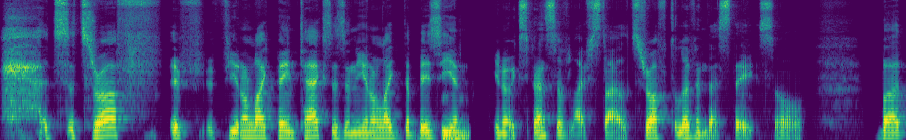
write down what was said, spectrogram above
it's it's rough if if you don't like paying taxes and you don't like the busy and you know expensive lifestyle it's rough to live in that state so but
